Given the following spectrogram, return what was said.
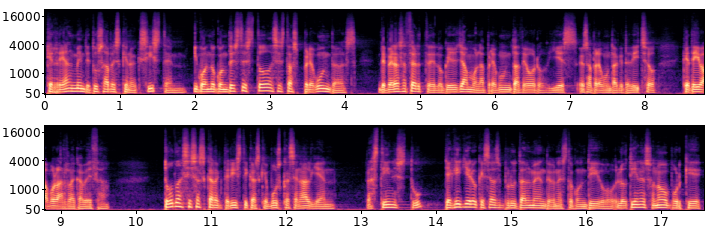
que realmente tú sabes que no existen? Y cuando contestes todas estas preguntas, deberás hacerte lo que yo llamo la pregunta de oro, y es esa pregunta que te he dicho que te iba a volar la cabeza. ¿Todas esas características que buscas en alguien, las tienes tú? Y aquí quiero que seas brutalmente honesto contigo, ¿lo tienes o no? Porque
